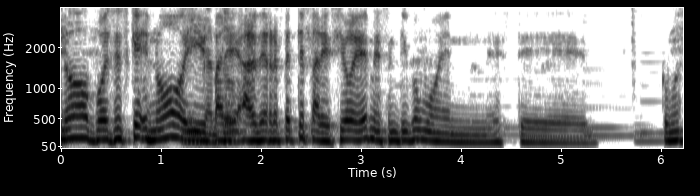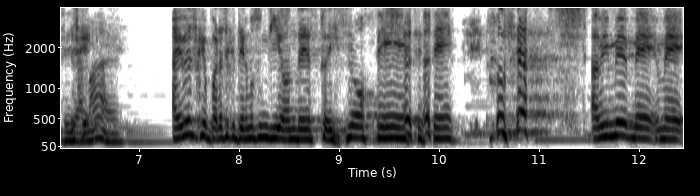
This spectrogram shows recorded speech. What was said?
no, pues es que no, y ah, de repente pareció, ¿eh? Me sentí como en este. ¿Cómo se llama? hay veces que parece que tenemos un guion de esto y no. Sí, sí, sí. o sea, a mí me, me,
